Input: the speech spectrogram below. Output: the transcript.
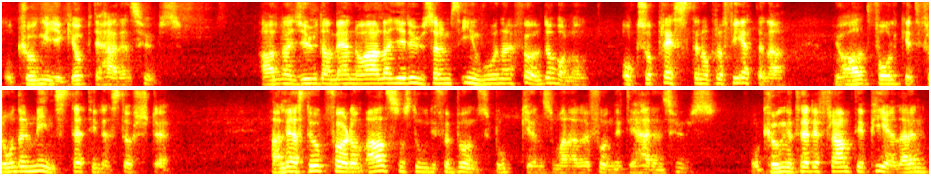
Och kungen gick upp till Herrens hus. Alla judamän och alla Jerusalems invånare följde honom, också prästen och profeterna, ja, allt folket från den minste till den störste. Han läste upp för dem allt som stod i förbundsboken som han hade funnit i Herrens hus. Och kungen trädde fram till pelaren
